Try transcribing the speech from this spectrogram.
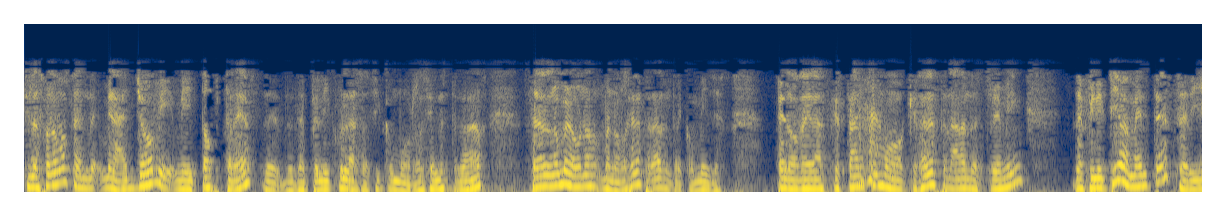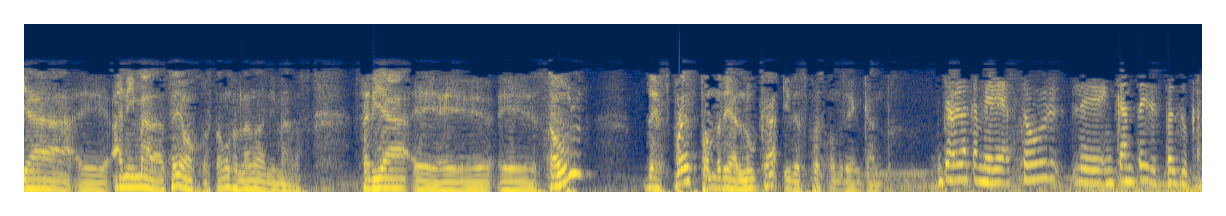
si las ponemos en... Mira, yo mi, mi top 3 de, de, de películas así como recién estrenadas será el número uno, bueno, recién estrenadas entre comillas, pero de las que están como que se han estrenado en streaming, definitivamente sería eh, animadas, eh, ojo, estamos hablando de animadas. Sería eh, eh, Soul, después pondría Luca y después pondría Encanto. Yo la cambiaría. Soul le encanta y después Luca.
